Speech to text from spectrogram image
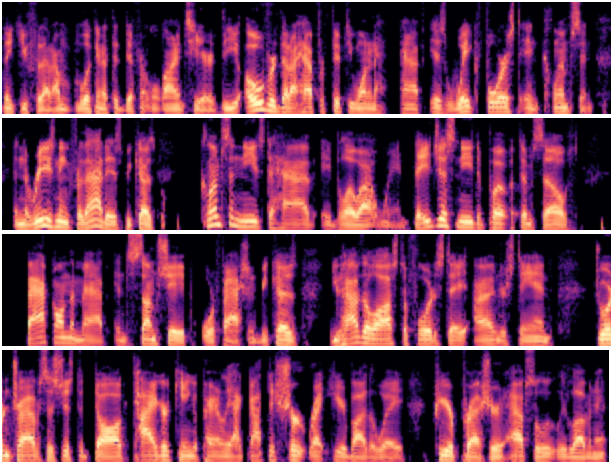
Thank you for that. I'm looking at the different lines here. The over that I have for 51 and a half is Wake Forest and Clemson. And the reasoning for that is because Clemson needs to have a blowout win. They just need to put themselves back on the map in some shape or fashion because you have the loss to Florida State. I understand. Jordan Travis is just a dog. Tiger King, apparently. I got the shirt right here, by the way. Peer pressure. Absolutely loving it.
